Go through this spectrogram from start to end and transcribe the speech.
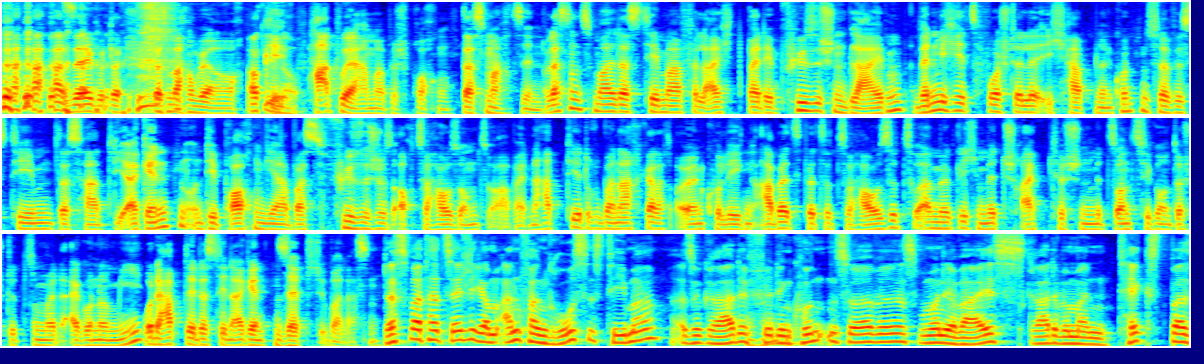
Sehr gut, das machen wir auch. Okay, genau. Hardware haben wir besprochen. Das macht Sinn. Lass uns mal das Thema vielleicht bei dem physischen bleiben. Wenn ich mich jetzt vorstelle, ich habe ein Kundenservice-Team, das hat die Agenten und die brauchen ja was physisches auch zu Hause, um zu arbeiten. Habt ihr darüber nachgedacht, euren Kollegen Arbeitsplätze zu Hause zu ermöglichen mit Schreibtischen, mit sonstiger Unterstützung, mit Ergonomie? Oder habt ihr das den Agenten selbst überlassen? Das war tatsächlich am Anfang ein großes Thema. Also gerade mhm. für den Kundenservice, wo man ja weiß, gerade wenn man textbasiert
